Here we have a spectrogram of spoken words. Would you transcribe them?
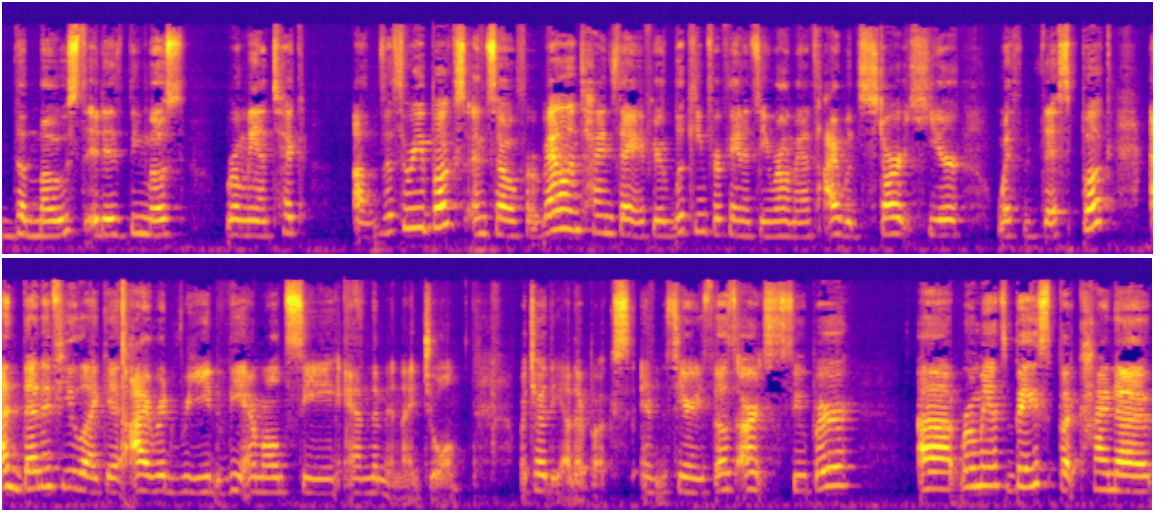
the most. It is the most romantic of the three books, and so for Valentine's Day, if you're looking for fantasy romance, I would start here with this book, and then if you like it, I would read The Emerald Sea and The Midnight Jewel, which are the other books in the series. Those aren't super uh, romance based, but kind of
